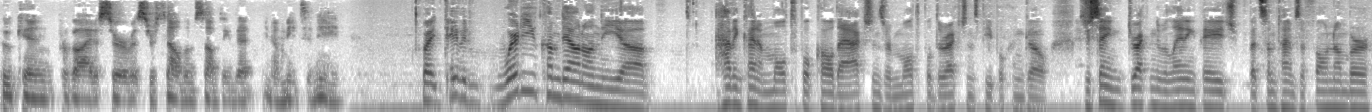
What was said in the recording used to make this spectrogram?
who can provide a service or sell them something that you know meets a need. Right, David. Where do you come down on the uh, having kind of multiple call to actions or multiple directions people can go? You're saying directing to a landing page, but sometimes a phone number.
